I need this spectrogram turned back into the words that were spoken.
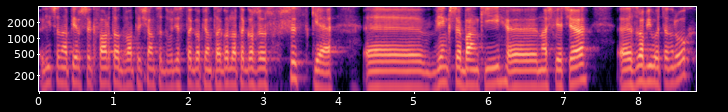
Liczę na pierwszy kwartał 2025, dlatego że już wszystkie e, większe banki e, na świecie e, zrobiły ten ruch.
